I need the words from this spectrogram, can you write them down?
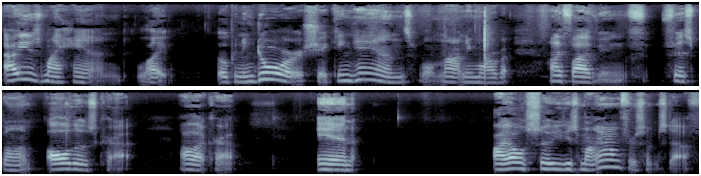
I use my hand like opening doors, shaking hands, well not anymore, but high fiving, f- fist bump, all those crap, all that crap. And I also use my arm for some stuff.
